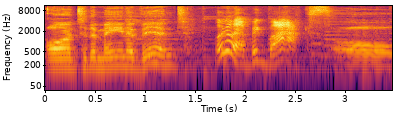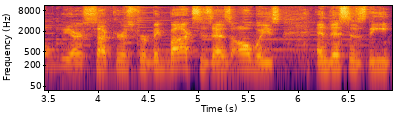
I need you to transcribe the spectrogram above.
on to the main event. Look at that big box. Oh, we are suckers for big boxes as always, and this is the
